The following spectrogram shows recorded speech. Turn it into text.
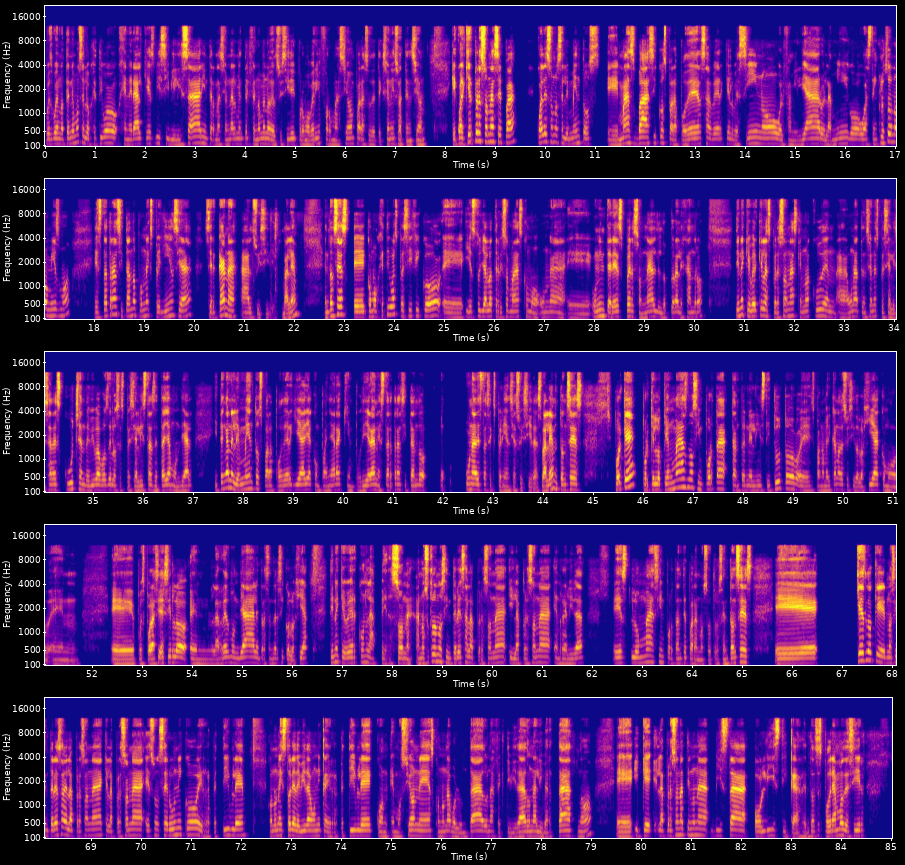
pues bueno, tenemos el objetivo general que es visibilizar internacionalmente el fenómeno del suicidio y promover información para su detección y su atención. Que cualquier persona sepa cuáles son los elementos eh, más básicos para poder saber que el vecino o el familiar o el amigo o hasta incluso uno mismo está transitando por una experiencia cercana al suicidio, ¿vale? Entonces, eh, como objetivo específico, eh, y esto ya lo aterrizo más como una, un interés personal del doctor Alejandro, tiene que ver que las personas que no acuden a una atención especializada escuchen de viva voz de los especialistas de talla mundial y tengan elementos para poder guiar y acompañar a quien pudieran estar transitando una de estas experiencias suicidas, ¿vale? Entonces, ¿por qué? Porque lo que más nos importa, tanto en el Instituto eh, Hispanoamericano de Suicidología como en eh, pues por así decirlo, en la red mundial, en trascender psicología, tiene que ver con la persona. A nosotros nos interesa la persona y la persona en realidad es lo más importante para nosotros. Entonces, eh, ¿Qué es lo que nos interesa de la persona? Que la persona es un ser único, irrepetible, con una historia de vida única, irrepetible, con emociones, con una voluntad, una afectividad, una libertad, ¿no? Eh, y que la persona tiene una vista holística. Entonces podríamos decir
